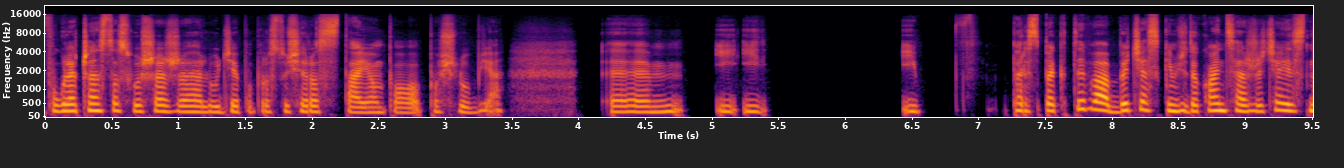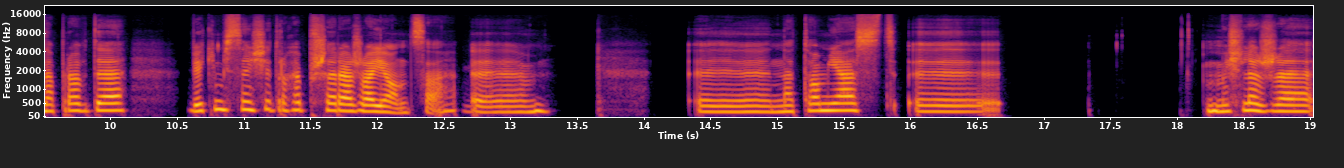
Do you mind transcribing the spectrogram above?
w ogóle często słyszę, że ludzie po prostu się rozstają po, po ślubie. I, i, I perspektywa bycia z kimś do końca życia jest naprawdę w jakimś sensie trochę przerażająca. Mhm. E, natomiast e, myślę, że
